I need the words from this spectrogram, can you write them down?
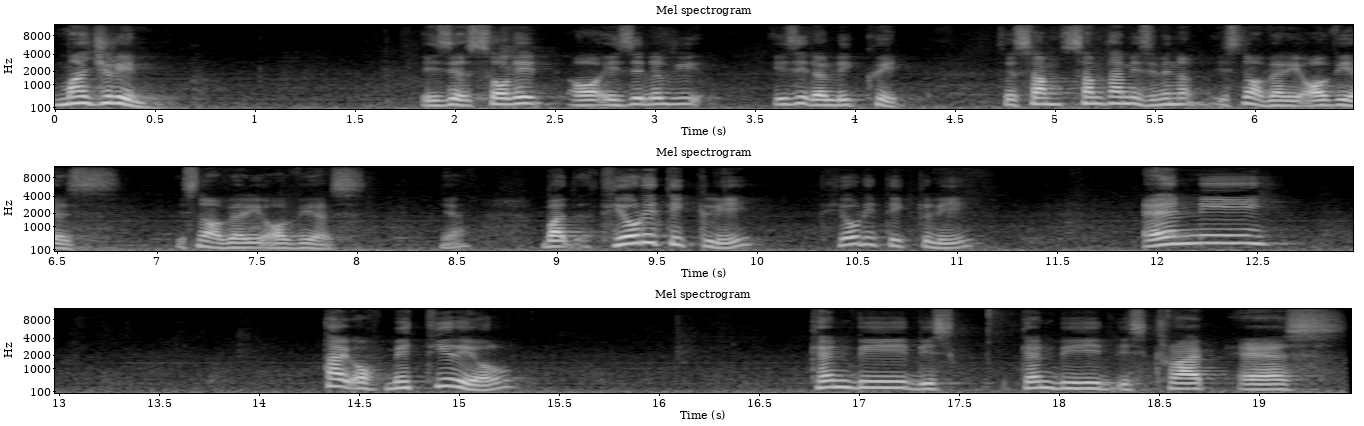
Margarine, is it solid or is it a, is it a liquid? So some, sometimes it's not, it's not very obvious. It's not very obvious. Yeah? But theoretically, theoretically, any type of material can be, can be described as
